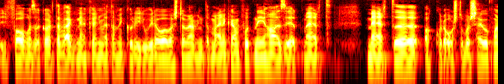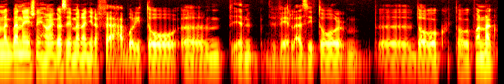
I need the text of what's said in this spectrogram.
így falhoz akarta vágni a könyvet, amikor így újraolvastam el, mint a Minecraftot néha azért, mert mert uh, akkora ostobaságok vannak benne, és néha meg azért, mert annyira felháborító, ilyen vérlázító uh, dolgok, dolgok vannak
